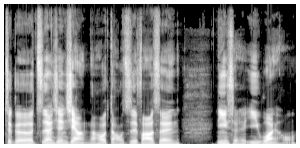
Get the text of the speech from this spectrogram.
这个自然现象，然后导致发生。溺水的意外，吼，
